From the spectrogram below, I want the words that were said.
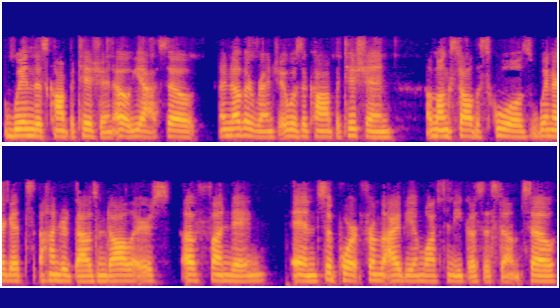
win this competition. Oh, yeah. So another wrench, it was a competition amongst all the schools. Winner gets $100,000 of funding. and support from the IBM Watson ecosystem. So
